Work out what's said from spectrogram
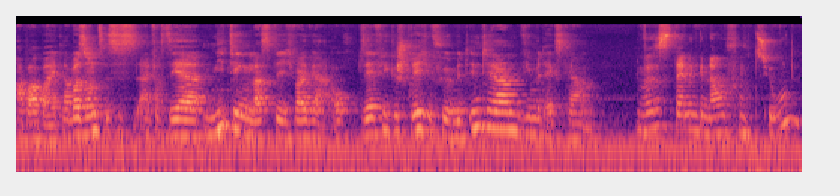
abarbeiten. Aber sonst ist es einfach sehr meetinglastig, weil wir auch sehr viele Gespräche führen, mit intern wie mit extern. Was ist deine genaue Funktion?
